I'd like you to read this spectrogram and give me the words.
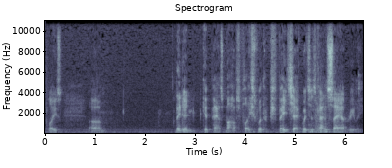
place. Um, They didn't get past Bob's place with a paycheck, which is kind of sad, really.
